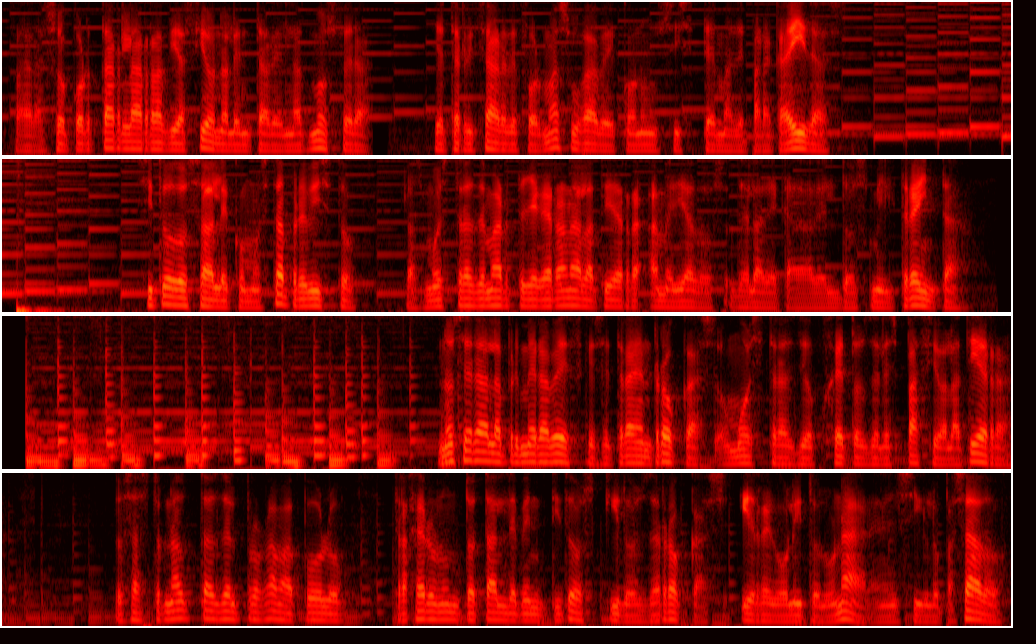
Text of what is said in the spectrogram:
para soportar la radiación al entrar en la atmósfera y aterrizar de forma suave con un sistema de paracaídas. Si todo sale como está previsto, las muestras de Marte llegarán a la Tierra a mediados de la década del 2030. No será la primera vez que se traen rocas o muestras de objetos del espacio a la Tierra. Los astronautas del programa Apolo trajeron un total de 22 kilos de rocas y regolito lunar en el siglo pasado.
